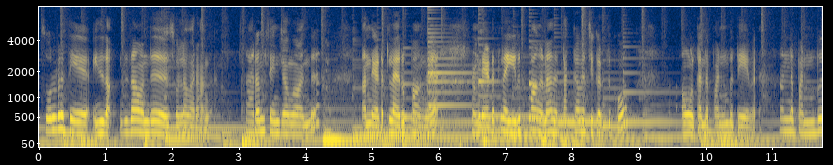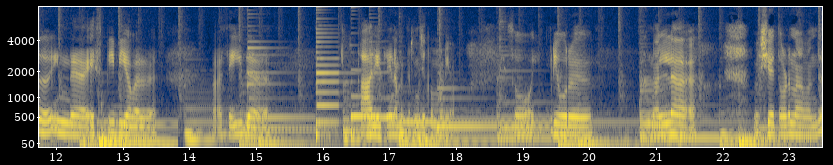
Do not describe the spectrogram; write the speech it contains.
சொல்கிற தே இதுதான். இதுதான் வந்து சொல்ல வராங்க. அறம் செஞ்சவங்க வந்து அந்த இடத்துல இருப்பாங்க. அந்த இடத்துல இருப்பாங்கன்னா அதை தக்க வச்சுக்கிறதுக்கும் அவங்களுக்கு அந்த பண்பு தேவை. அந்த பண்பு இந்த எஸ்பிபி அவர் செய்த காரியத்திலே நம்ம தெரிஞ்சுக்க முடியும். ஸோ இப்படி ஒரு நல்ல விஷயத்தோடு நான் வந்து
